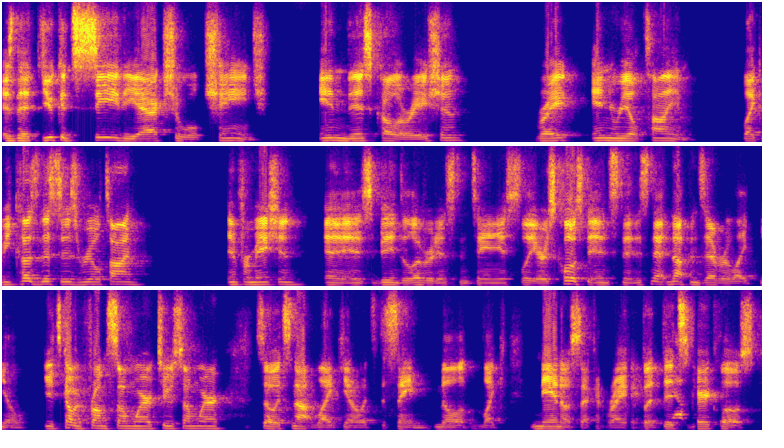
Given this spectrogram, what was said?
Is that you could see the actual change in this coloration, right, in real time. Like because this is real time information and it's being delivered instantaneously or as close to instant. It's not nothing's ever like you know it's coming from somewhere to somewhere. So it's not like you know it's the same mill like nanosecond, right? But it's yeah. very close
